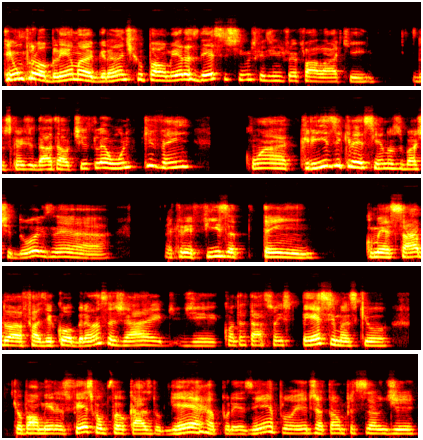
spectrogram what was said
tem um problema grande que o Palmeiras, desses times que a gente vai falar aqui, dos candidatos ao título, é o único que vem com a crise crescendo nos bastidores, né? A, Crefisa tem começado a fazer cobranças já de, de contratações péssimas que o, que o Palmeiras fez, como foi o caso do Guerra, por exemplo. Eles já estão precisando de,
